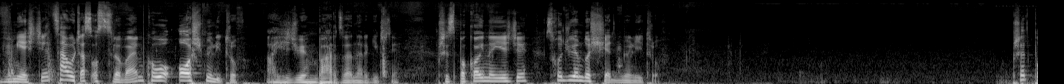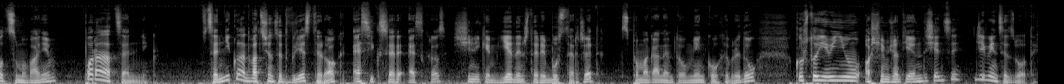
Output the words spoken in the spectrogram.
W mieście cały czas oscylowałem koło 8 litrów, a jeździłem bardzo energicznie. Przy spokojnej jeździe schodziłem do 7 litrów. Przed podsumowaniem pora na cennik. W cenniku na 2020 rok SX4 S-Cross z silnikiem 1.4 Booster Jet, wspomaganym tą miękką hybrydą, kosztuje minimum 81 900 zł.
